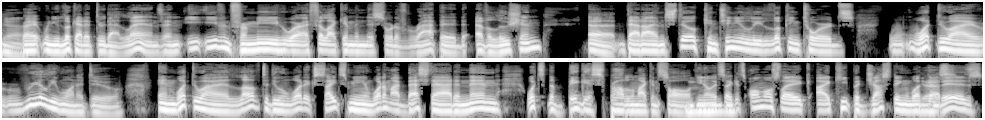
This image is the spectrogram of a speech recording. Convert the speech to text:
Yeah. right? When you look at it through that lens, and e- even for me, who where I feel like I'm in this sort of rapid evolution, uh, that I'm still continually looking towards what do I really want to do? And what do I love to do? And what excites me? And what am I best at? And then what's the biggest problem I can solve? You know, it's like, it's almost like I keep adjusting what that Yes. is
